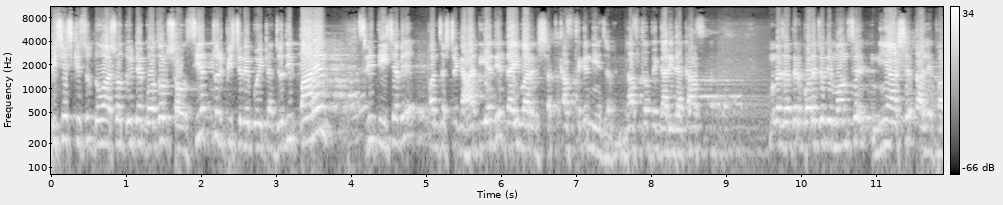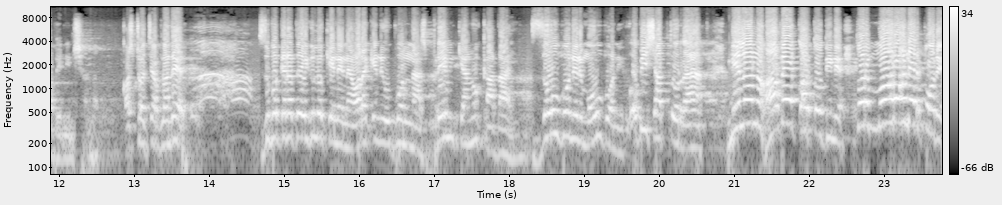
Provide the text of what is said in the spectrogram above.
বিশেষ কিছু দোয়া সহ, দুইটা গজল সহ, ছিয়াত্তর পৃষ্ঠের বইটা যদি পারেন, স্মৃতি হিসেবে পঞ্চাশ টাকা হাতিয়ে দিয়ে ড্রাইভারের সাথে কাছ থেকে নিয়ে যাবেন। রাস্তাতে গাড়ি রাখা আছে। মোনাজাতের পরে যদি মঞ্চে নিয়ে আসে, তাহলে পাবেন ইনশাআল্লাহ। কষ্ট হচ্ছে আপনাদের? যুবকেরা তো এগুলো কেনে না, ওরা কেনে উপন্যাস। প্রেম কেন কাদায়? যৌবনের মৌবনে, অভিশাপ্ত রাত। মিলন হবে কতদিনে? তোর মরণের পরে।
